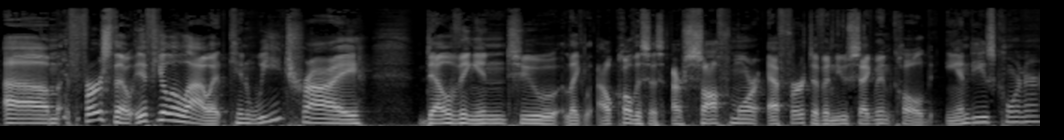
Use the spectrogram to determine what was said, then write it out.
um, first, though, if you'll allow it, can we try delving into, like, I'll call this a, our sophomore effort of a new segment called Andy's Corner?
